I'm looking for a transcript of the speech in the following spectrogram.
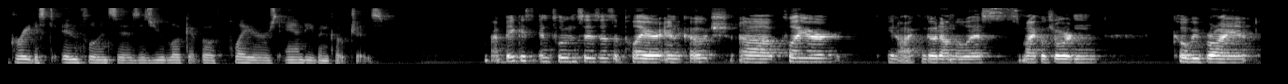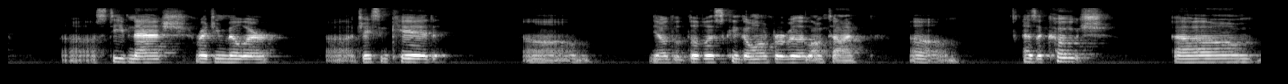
greatest influences as you look at both players and even coaches? My biggest influences as a player and a coach. Uh, player, you know, I can go down the list Michael Jordan, Kobe Bryant, uh, Steve Nash, Reggie Miller, uh, Jason Kidd. Um, you know, the, the, list can go on for a really long time. Um, as a coach, um,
